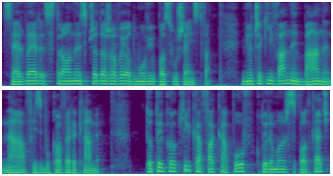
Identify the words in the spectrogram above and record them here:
serwer strony sprzedażowej odmówił posłuszeństwa, nieoczekiwany ban na facebookowe reklamy. To tylko kilka fuck-upów, które możesz spotkać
